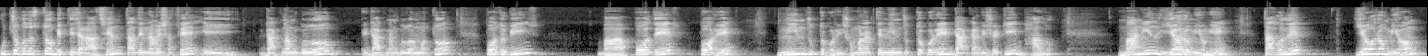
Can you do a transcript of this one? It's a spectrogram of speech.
উচ্চপদস্থ ব্যক্তি যারা আছেন, তাদের নামের সাথে এই ডাকনামগুলো, এই ডাকনামগুলোর মতো পদবীর বা পদের পরে নিম যুক্ত করে সমানার্থে নিম যুক্ত করে ডাকার বিষয়টি ভালো। মানিল ইয়রমিয়ংয়ে, তাহলে ইয়রমিয়ং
